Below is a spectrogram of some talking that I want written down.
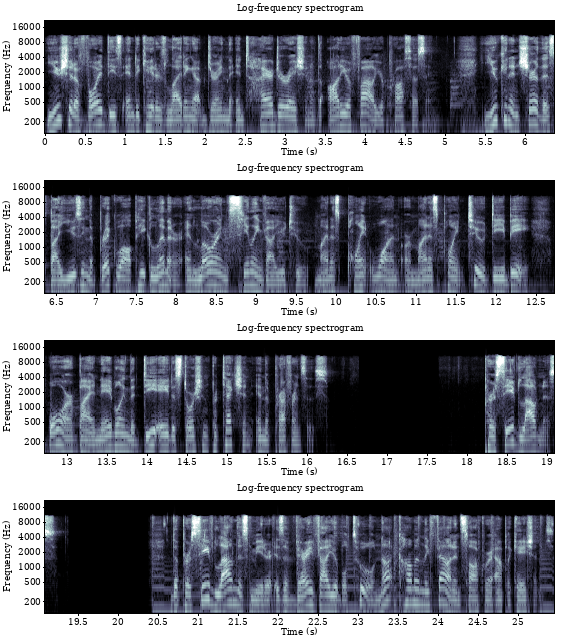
You should avoid these indicators lighting up during the entire duration of the audio file you're processing. You can ensure this by using the brick wall peak limiter and lowering the ceiling value to minus 0.1 or minus 0.2 dB, or by enabling the DA distortion protection in the preferences. Perceived loudness. The perceived loudness meter is a very valuable tool not commonly found in software applications.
